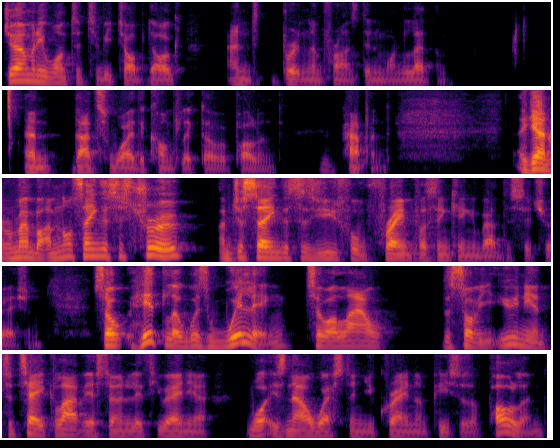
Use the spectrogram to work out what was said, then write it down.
Germany wanted to be top dog, and Britain and France didn't want to let them. And that's why the conflict over Poland happened. Again, remember, I'm not saying this is true. I'm just saying this is a useful frame for thinking about the situation. So Hitler was willing to allow the Soviet Union to take Latvia, Estonia, Lithuania, what is now Western Ukraine and pieces of Poland,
